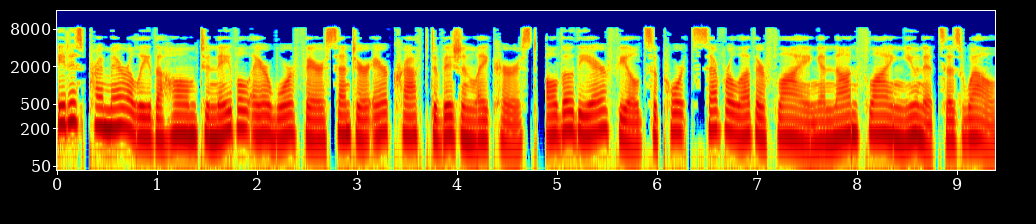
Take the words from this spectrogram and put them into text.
It is primarily the home to Naval Air Warfare Center Aircraft Division Lakehurst, although the airfield supports several other flying and non-flying units as well.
